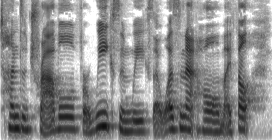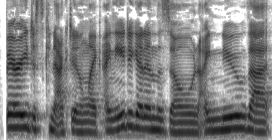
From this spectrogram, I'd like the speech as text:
tons of travel for weeks and weeks. I wasn't at home. I felt very disconnected and like I need to get in the zone. I knew that,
